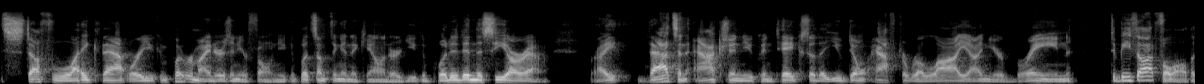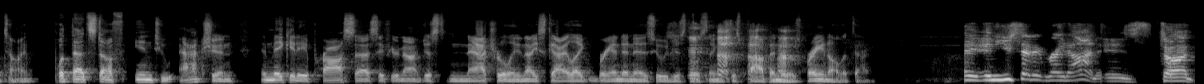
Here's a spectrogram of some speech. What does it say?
Stuff like that where you can put reminders in your phone. You can put something in the calendar. You can put it in the crm right? That's an action you can take so that you don't have to rely on your brain to be thoughtful all the time. Put that stuff into action and make it a process if you're not just naturally a nice guy like brandon is who just those things just pop into his brain all the time and you said it right on is so I'm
